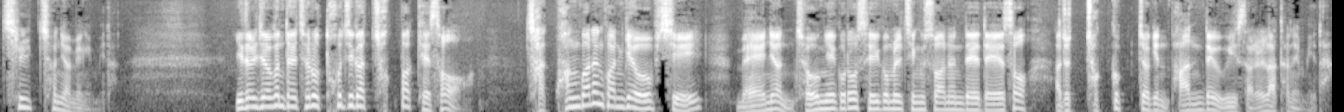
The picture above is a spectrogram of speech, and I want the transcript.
7천여 명입니다. 이들 지역은 대체로 토지가 척박해서 작황과는 관계없이 매년 정액으로 세금을 징수하는 데 대해서 아주 적극적인 반대 의사를 나타냅니다.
